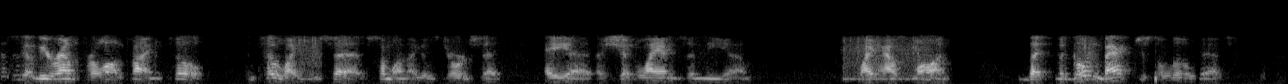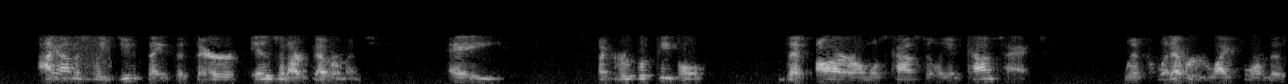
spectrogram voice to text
this is going to be around for a long time until until like you said, someone I think it was George said a uh, a ship lands in the uh, White House lawn. But but going back just a little bit, I honestly do think that there is in our government a a group of people that are almost constantly in contact with whatever life form this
